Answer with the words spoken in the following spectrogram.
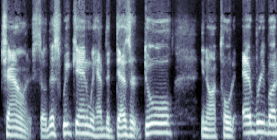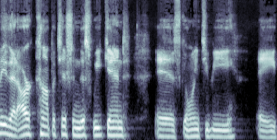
Challenge. So this weekend we have the Desert Duel. You know, I told everybody that our competition this weekend is going to be a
